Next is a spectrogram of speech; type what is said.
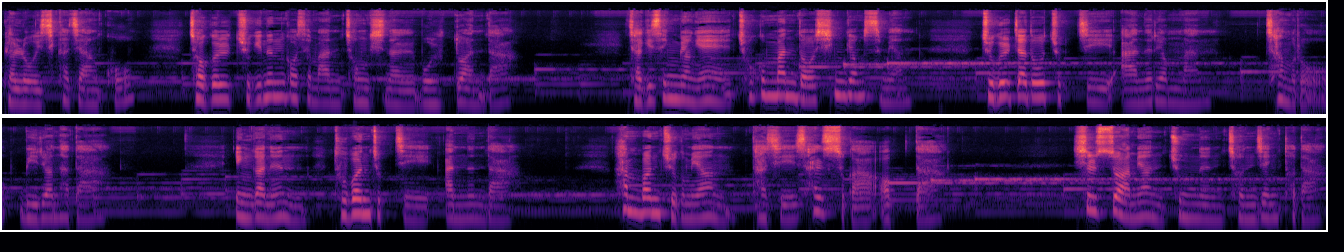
별로 의식하지 않고 적을 죽이는 것에만 정신을 몰두한다. 자기 생명에 조금만 더 신경 쓰면 죽을 자도 죽지 않으련만 참으로 미련하다. 인간은 두 번 죽지 않는다. 한 번 죽으면 다시 살 수가 없다. 실수하면 죽는 전쟁터다.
